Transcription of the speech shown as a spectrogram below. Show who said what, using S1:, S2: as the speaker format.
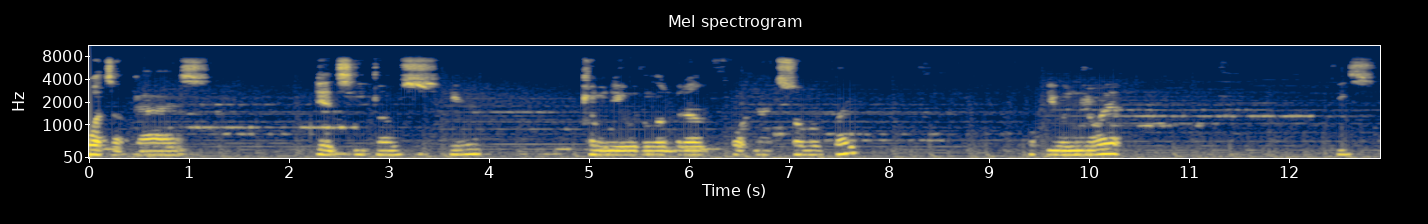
S1: What's up guys? It's Evo's here, coming to you with a little bit of Fortnite solo play. Hope you enjoy it. Peace.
